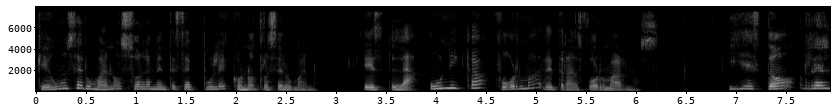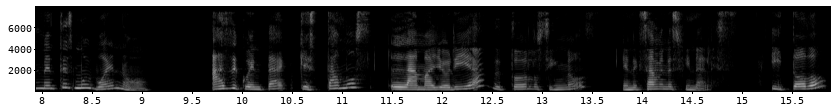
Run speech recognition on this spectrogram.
que un ser humano solamente se pule con otro ser humano. Es la única forma de transformarnos. Y esto realmente es muy bueno. Haz de cuenta que estamos la mayoría de todos los signos en exámenes finales. Y todo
